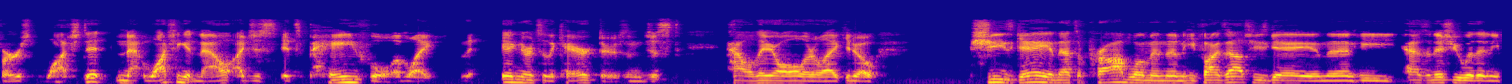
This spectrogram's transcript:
first watched it. Now, watching it now, I just it's painful of like the ignorance of the characters and just how they all are like, you know, she's gay and that's a problem and then he finds out she's gay and then he has an issue with it and he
